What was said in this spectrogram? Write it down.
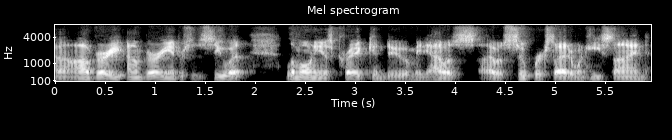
Uh, I'm very I'm very interested to see what Lemonious Craig can do. I mean, I was I was super excited when he signed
